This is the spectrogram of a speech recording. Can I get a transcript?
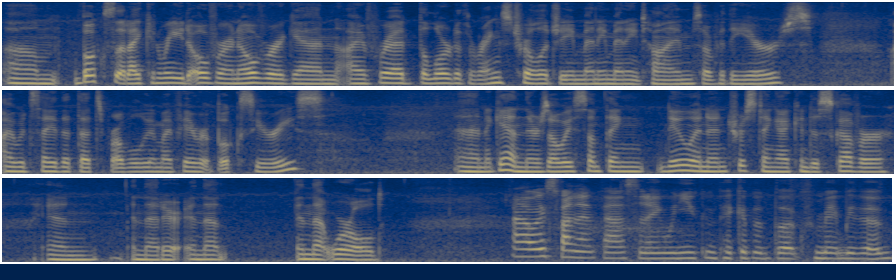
Um, books that I can read over and over again. I've read the Lord of the Rings trilogy many, many times over the years. I would say that that's probably my favorite book series. And again, there's always something new and interesting I can discover in in that in that in that world. I always find that fascinating when you can pick up a book for maybe the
